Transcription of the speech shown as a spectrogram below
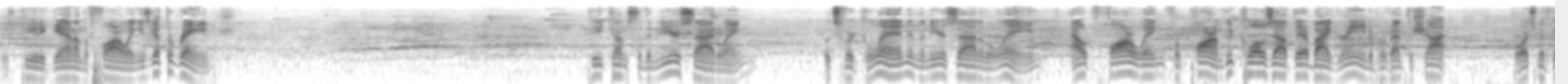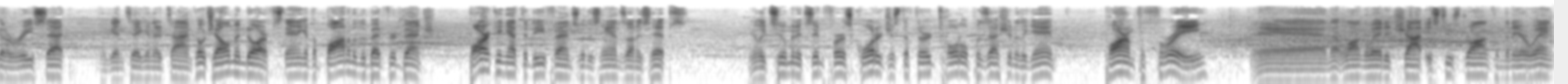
There's Pete again on the far wing. He's got the range. Pete comes to the near side wing. Looks for Glenn in the near side of the lane. Out far wing for Parham. Good close out there by Green to prevent the shot. Portsmouth going to reset. Again, taking their time. Coach Elmendorf standing at the bottom of the Bedford bench, barking at the defense with his hands on his hips. Nearly two minutes in first quarter, just the third total possession of the game. Parham for three. And that long awaited shot is too strong from the near wing.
